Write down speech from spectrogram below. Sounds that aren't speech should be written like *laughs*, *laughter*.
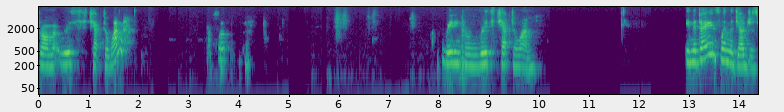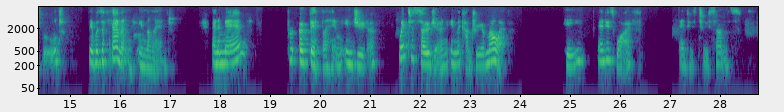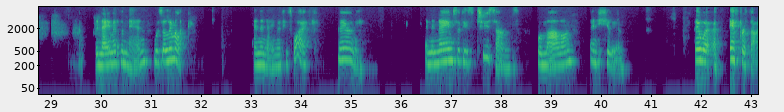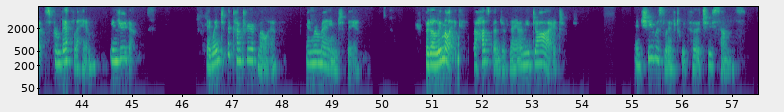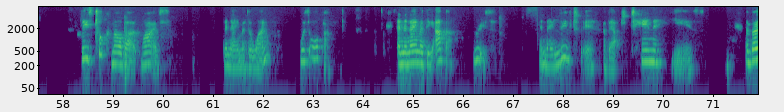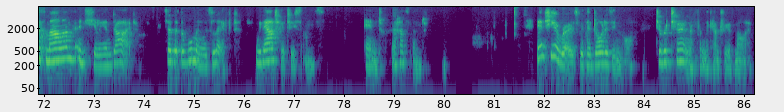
from Ruth chapter 1. Reading from Ruth chapter 1. In the days when the judges ruled, there was a famine in the land, and a man of Bethlehem in Judah went to sojourn in the country of Moab. He and his wife and his two sons. The name of the man was Elimelech, and the name of his wife, Naomi. And the names of his two sons were Mahlon and Chilion. They were Ephrathites from Bethlehem in Judah. They went to the country of Moab and remained there. But Elimelech, the husband of Naomi, died, and she was left with her two sons. These took Moabite wives. The name of the one was Orpah, and the name of the other, Ruth. And they lived there about 10 years. And both Mahlon and Chilion died, so that the woman was left without her two sons and her husband. Then she arose with her daughters in law to return from the country of Moab.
